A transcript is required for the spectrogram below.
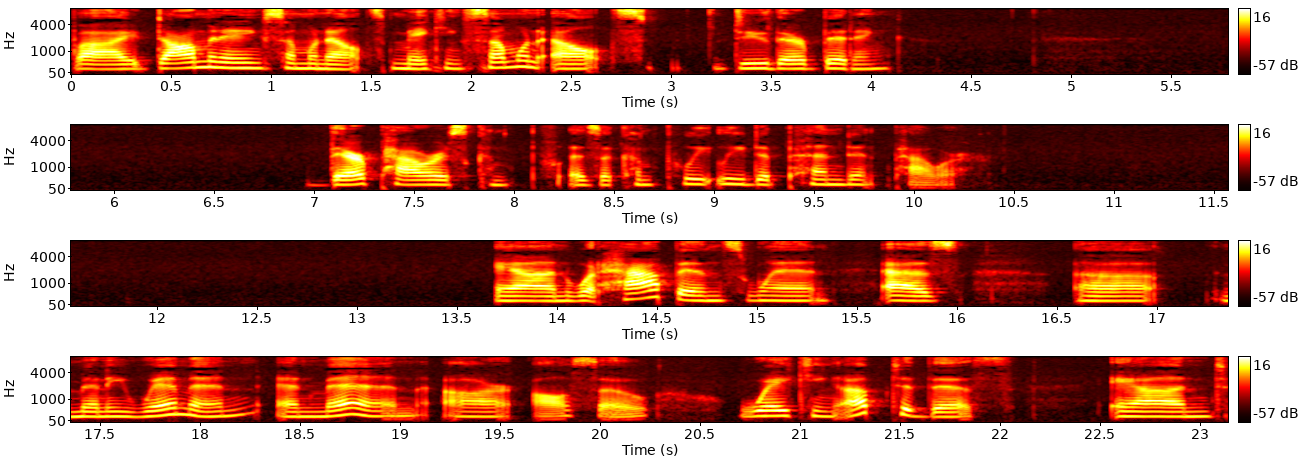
by dominating someone else, making someone else do their bidding, their power is, is a completely dependent power. And what happens when, as uh, many women and men are also waking up to this and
